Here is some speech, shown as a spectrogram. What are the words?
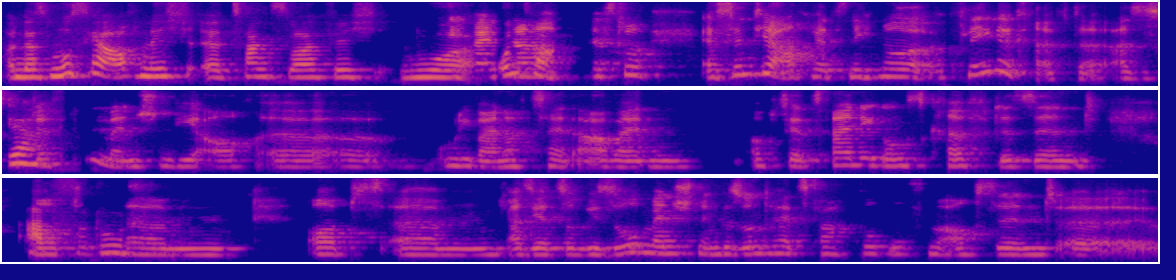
und das muss ja auch nicht äh, zwangsläufig nur ich meine, unter. Weißt du, es sind ja auch jetzt nicht nur Pflegekräfte. Also es gibt ja, ja viele Menschen, die auch äh, äh um die Weihnachtszeit arbeiten. Ob es jetzt Reinigungskräfte sind, Absolut. Ob es, ähm, ähm, also jetzt sowieso Menschen in Gesundheitsfachberufen auch sind, äh,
